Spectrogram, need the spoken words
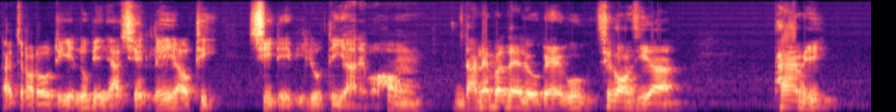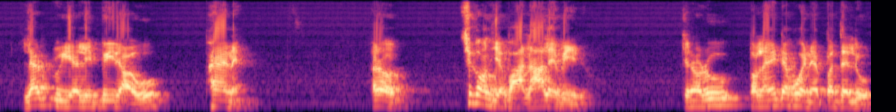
ဒါကျွန်တော်တို့ဒီအမှုပညာရှင်၄ယောက်ထိရှိနေပြီလို့သိရတယ်ပေါ့ဟုတ်ဒါနဲ့ပတ်သက်လို့ကဲအခုစစ်ကောင်စီကဖမ်းပြီး let really ပေးတာကိုဖမ်းတယ်အဲ့တော့စစ်ကောင်စီကဘာနားလဲပေးတယ်ကျွန်တော်တို့ online တက်ဖွဲ့နဲ့ပတ်သက်လို့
